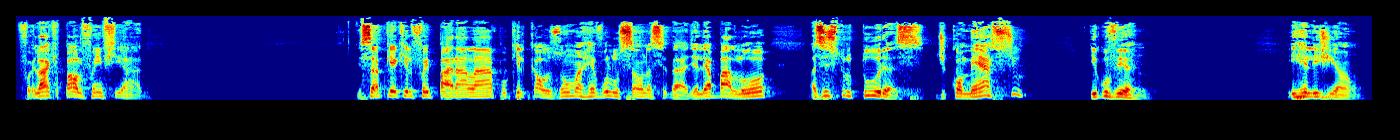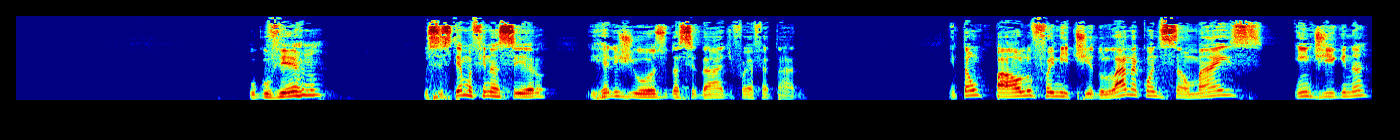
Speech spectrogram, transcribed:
Foi lá que Paulo foi enfiado. E sabe por que ele foi parar lá? Porque ele causou uma revolução na cidade. Ele abalou as estruturas de comércio e governo e religião. O governo, o sistema financeiro e religioso da cidade foi afetado. Então, Paulo foi metido lá na condição mais indigna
